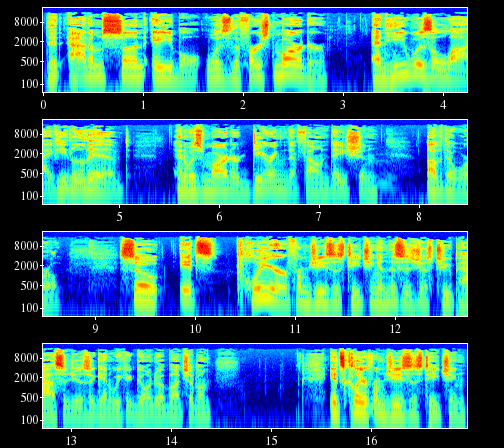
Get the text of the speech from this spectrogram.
that Adam's son Abel was the first martyr and he was alive. He lived and was martyred during the foundation of the world. So it's clear from Jesus' teaching, and this is just two passages. Again, we could go into a bunch of them. It's clear from Jesus' teaching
